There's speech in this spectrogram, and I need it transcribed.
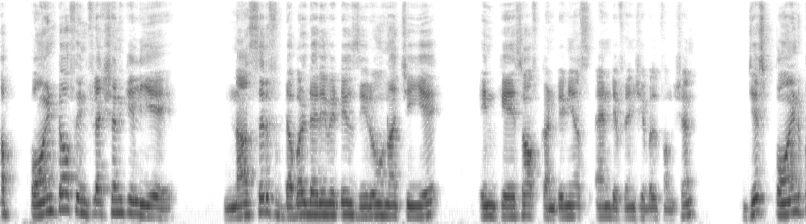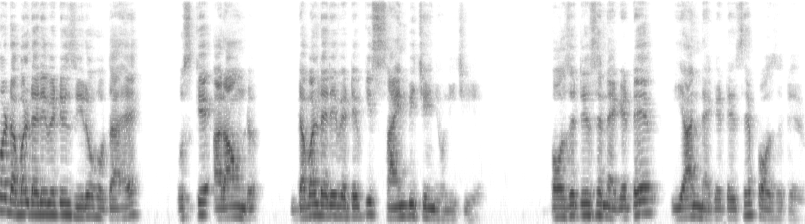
अब पॉइंट ऑफ़ इन्फ्लेक्शन के लिए ना सिर्फ़ डबल डेरिवेटिव ज़ीरो होना चाहिए in case of continuous and differentiable function जिस पॉइंट पर डबल डेरिवेटिव ज़ीरो होता है, उसके अराउंड डबल डेरिवेटिव की साइन भी चेंज होनी चाहिए। पॉजिटिव से नेगेटिव या नेगेटिव से पॉजिटिव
